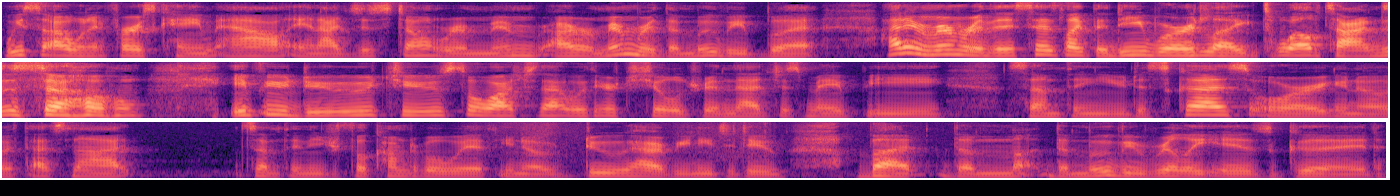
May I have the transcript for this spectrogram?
we saw when it first came out, and I just don't remember. I remember the movie, but I didn't remember this. Says like the D word like 12 times. So if you do choose to watch that with your children, that just may be something you discuss, or you know, if that's not something that you feel comfortable with, you know, do however you need to do. But the the movie really is good,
